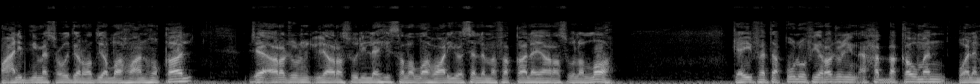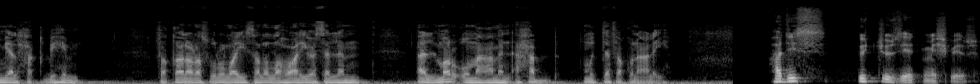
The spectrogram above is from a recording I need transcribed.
وعن ابن مسعود رضي الله عنه قال جاء رجل إلى رسول الله صلى الله عليه وسلم فقال يا رسول الله كيف تقول في رجل أحب قوما ولم يلحق بهم فقال رسول الله صلى الله عليه وسلم المرء مع من أحب متفق عليه Hadis 371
